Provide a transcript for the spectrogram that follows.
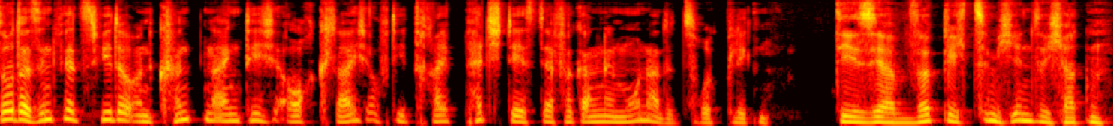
So, da sind wir jetzt wieder und könnten eigentlich auch gleich auf die drei Patch-Days der vergangenen Monate zurückblicken. Die sie ja wirklich ziemlich in sich hatten.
